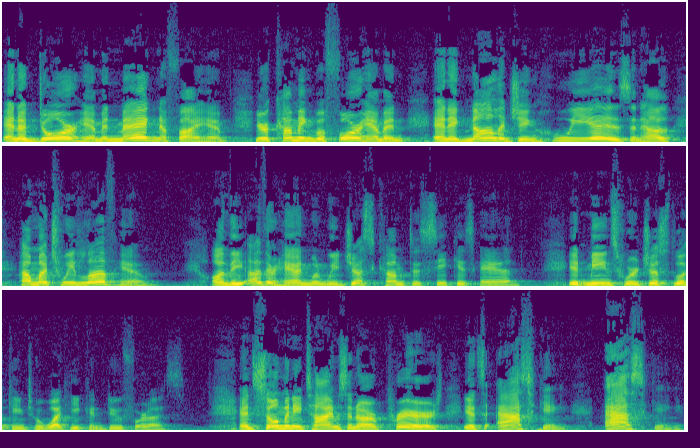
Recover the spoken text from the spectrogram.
and adore Him and magnify Him. You're coming before Him and, and acknowledging who He is and how, how much we love Him. On the other hand, when we just come to seek His hand, it means we're just looking to what He can do for us. And so many times in our prayers, it's asking, asking,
